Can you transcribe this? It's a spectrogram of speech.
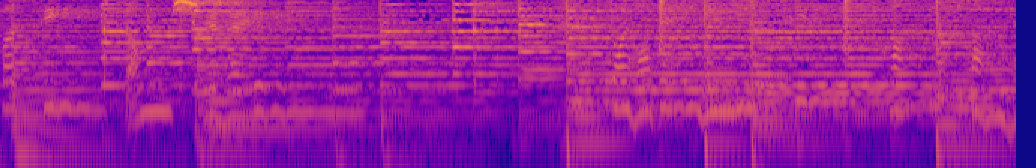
不知怎说起，在何地仍然牵挂心你，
